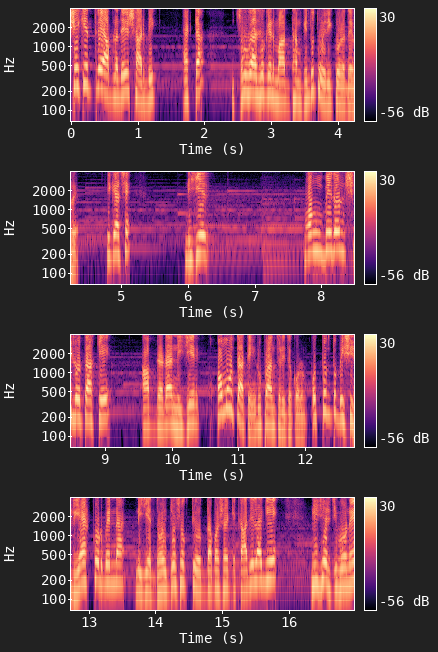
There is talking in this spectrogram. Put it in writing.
সেক্ষেত্রে আপনাদের সার্বিক একটা যোগাযোগের মাধ্যম কিন্তু তৈরি করে দেবে। ঠিক আছে? নিজের সংবেদনশীলতাকে আপনারা নিজের ক্ষমতাতে রূপান্তরিত করুন। অত্যন্ত বেশি রিয়্যাক্ট করবেন না, নিজের ধৈর্য শক্তি অধ্যাবসায়কে কাজে লাগিয়ে নিজের জীবনে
